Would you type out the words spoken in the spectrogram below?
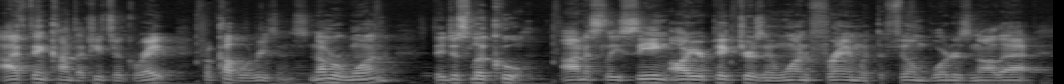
I think contact sheets are great for a couple of reasons. Number one, they just look cool. Honestly, seeing all your pictures in one frame with the film borders and all that,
